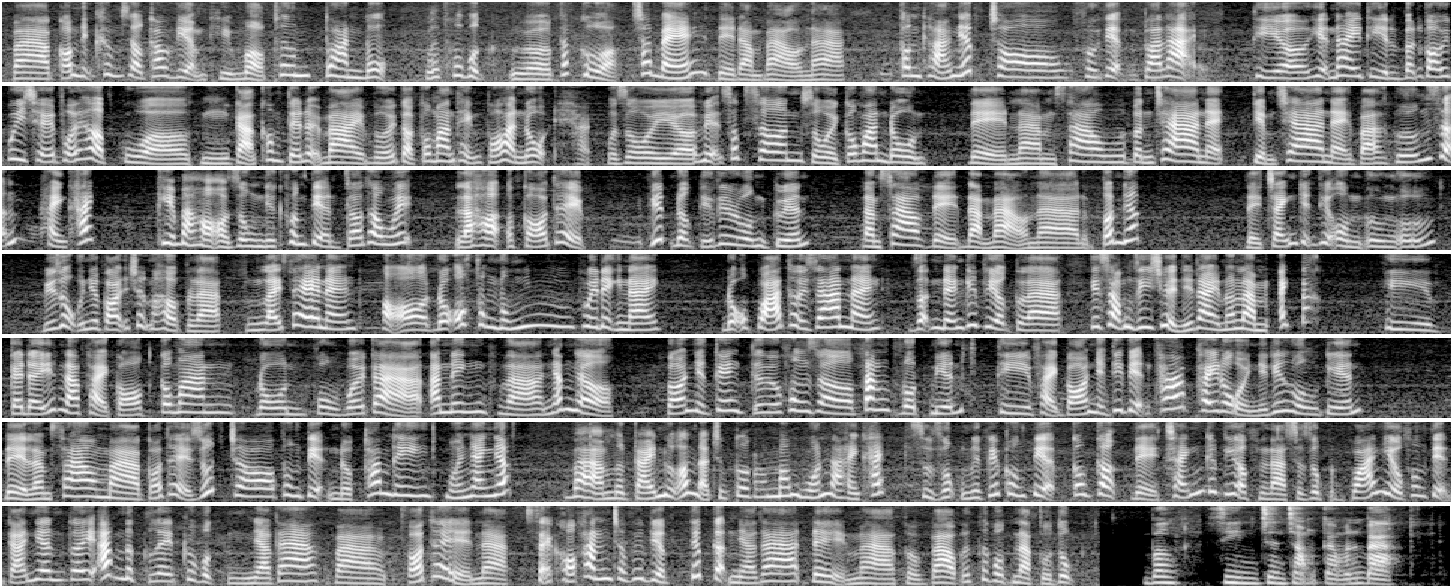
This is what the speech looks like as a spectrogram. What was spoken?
và có những khung giờ cao điểm thì mở thêm toàn bộ với khu vực uh, các cửa sát bé để đảm bảo là thông thoáng nhất cho phương tiện qua lại. Thì uh, hiện nay thì vẫn có cái quy chế phối hợp của ừ, cả không tế nội bài với cả công an thành phố Hà Nội rồi uh, huyện Sóc Sơn rồi công an đồn để làm sao tuần tra này, kiểm tra này và hướng dẫn hành khách. Khi mà họ dùng những phương tiện giao thông ấy là họ có thể biết được những cái luồng tuyến, làm sao để đảm bảo là tốt nhất, để tránh những cái ồn ứ ứ ví dụ như có những trường hợp là lái xe này, họ đỗ không đúng quy định này, đỗ quá thời gian này, dẫn đến cái việc là cái dòng di chuyển như này nó làm ách tắc. Thì cái đấy là phải có công an đồn cùng với cả an ninh và nhắc nhở có những cái, cái khung giờ tăng đột biến thì phải có những cái biện pháp thay đổi những cái luồng tuyến để làm sao mà có thể giúp cho phương tiện được thoát đi mới nhanh nhất và một cái nữa là chúng tôi mong muốn là hành khách sử dụng những cái phương tiện công cộng để tránh cái việc là sử dụng quá nhiều phương tiện cá nhân gây áp lực lên khu vực nhà ga và có thể là sẽ khó khăn trong cái việc tiếp cận nhà ga để mà vào cái khu vực làm thủ tục. Vâng, xin trân trọng cảm ơn bà.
